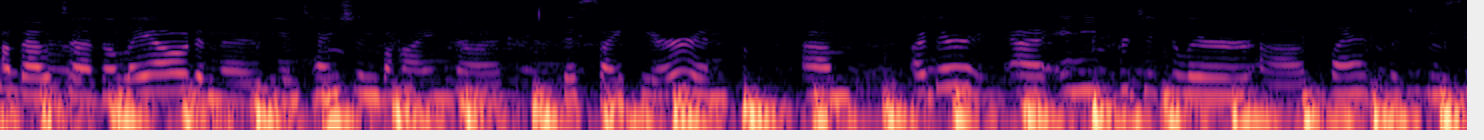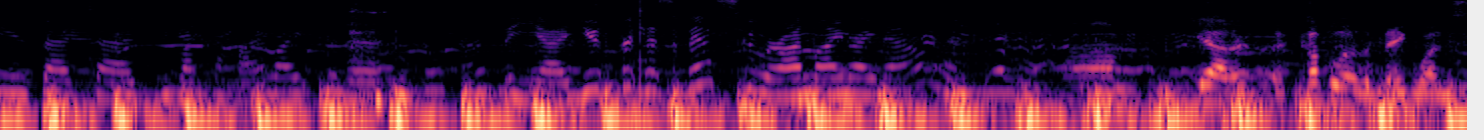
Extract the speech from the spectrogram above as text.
about uh, the layout and the, the intention behind uh, this site here. And um, are there uh, any particular uh, right now? Um, yeah, a couple of the big ones.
